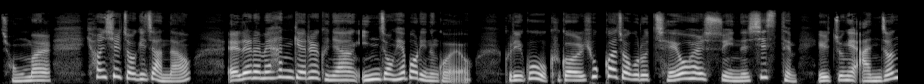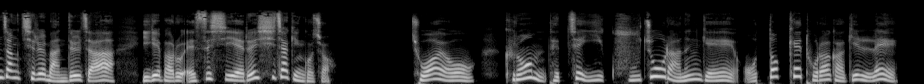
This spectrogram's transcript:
정말 현실적이지 않나요? LLM의 한계를 그냥 인정해버리는 거예요. 그리고 그걸 효과적으로 제어할 수 있는 시스템, 일종의 안전장치를 만들자. 이게 바로 SCL의 시작인 거죠. 좋아요. 그럼 대체 이 구조라는 게 어떻게 돌아가길래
